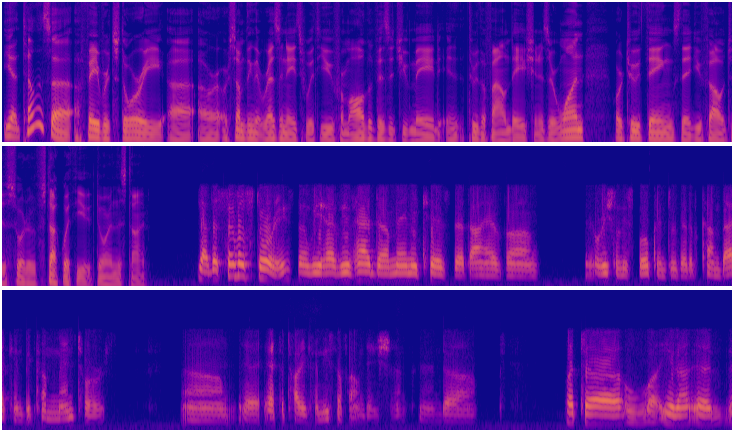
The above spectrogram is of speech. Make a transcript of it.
Yeah, tell us a, a favorite story uh, or, or, something that resonates with you from all the visits you've made in, through the foundation. Is there one or two things that you felt just sort of stuck with you during this time? Yeah, there's several stories. Uh, we have we've had uh, many kids that I have um, originally spoken to that have come back and become mentors um, at the Tariq Khamisa Foundation, and uh, but uh, you know, uh,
